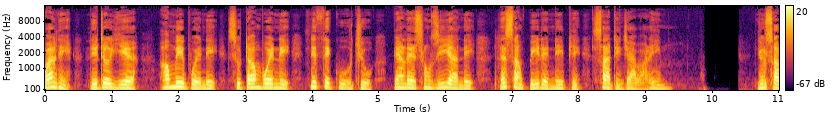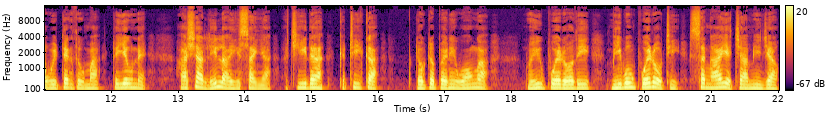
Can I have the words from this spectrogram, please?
ပတ်လျင် Little Year အောက်မေ့ပွဲနေ့ဆူတောင်းပွဲနေ့နှစ်သစ်ကူအကျိုးပြန်လည်ဆုံစည်းရာနေ့လက်ဆောင်ပေးတဲ့နေ့ဖြင့်စတင်ကြပါတယ်။ New South Wales တက္ကသိုလ်မှတရုတ်နဲ့အာရှလေးလာရေးဆိုင်ရာအကြီးတန်းကတိကဒေါက်တာပန်နီဝေါကຫນွေဥပွဲတော်သည်မိဘုံပွဲတော်ထိ15ရက်ကြာမြင့်ကြောင်း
